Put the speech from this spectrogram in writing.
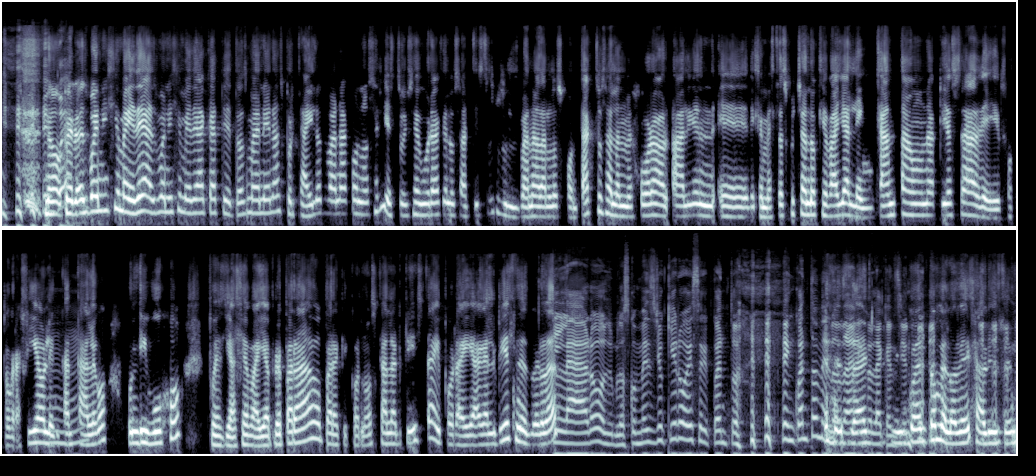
No, pero es buenísima idea, es buenísima idea, Katy, de todas maneras, porque ahí los van a conocer y estoy segura que los artistas pues, les van a dar los contactos. A lo mejor a, alguien eh, de que me está escuchando que vaya, le encanta una pieza de fotografía o le encanta algo, un dibujo, pues ya se vaya preparado para que conozca al artista y por ahí haga el business, ¿verdad? Claro, los comes, yo quiero ese cuento. ¿En cuánto me lo da la canción? ¿En cuánto me lo deja? Dicen.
